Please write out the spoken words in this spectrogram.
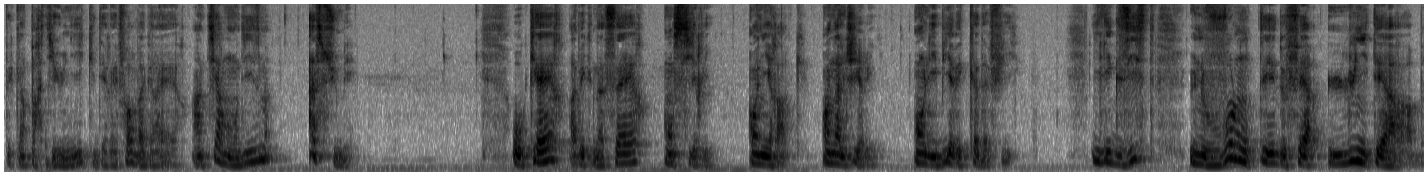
avec un parti unique et des réformes agraires, un tiers-mondisme assumé. Au Caire, avec Nasser, en Syrie, en Irak, en Algérie, en Libye avec Kadhafi. Il existe une volonté de faire l'unité arabe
